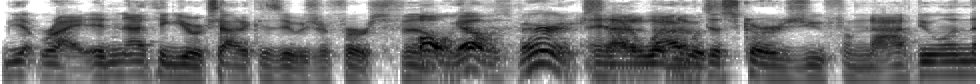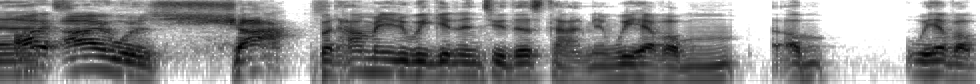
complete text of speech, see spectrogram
yeah, right. And I think you were excited because it was your first film. Oh, yeah, I was very excited. And I wouldn't have was, discouraged you from not doing that. I was shocked. but how many did we get into this time? And we have a, a we have a,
